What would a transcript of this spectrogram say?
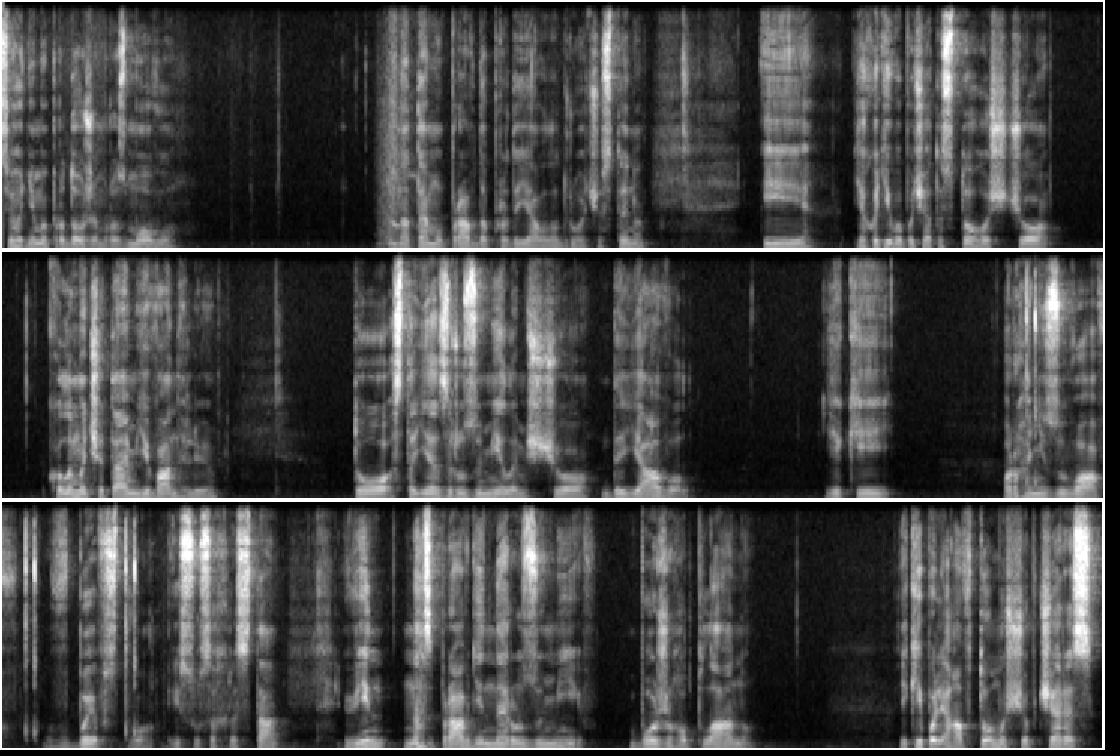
Сьогодні ми продовжимо розмову на тему Правда про диявола, друга частина. І я хотів би почати з того, що коли ми читаємо Євангелію, то стає зрозумілим, що диявол, який організував вбивство Ісуса Христа, він насправді не розумів Божого плану, який полягав в тому, щоб через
